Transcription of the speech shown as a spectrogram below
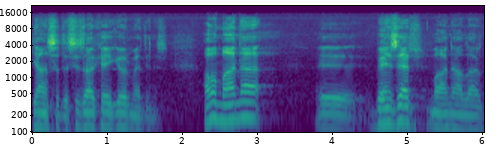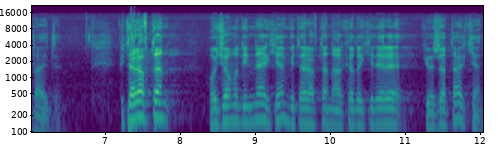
yansıdı. Siz arkayı görmediniz. Ama mana e, benzer manalardaydı. Bir taraftan hocamı dinlerken bir taraftan arkadakilere göz atarken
